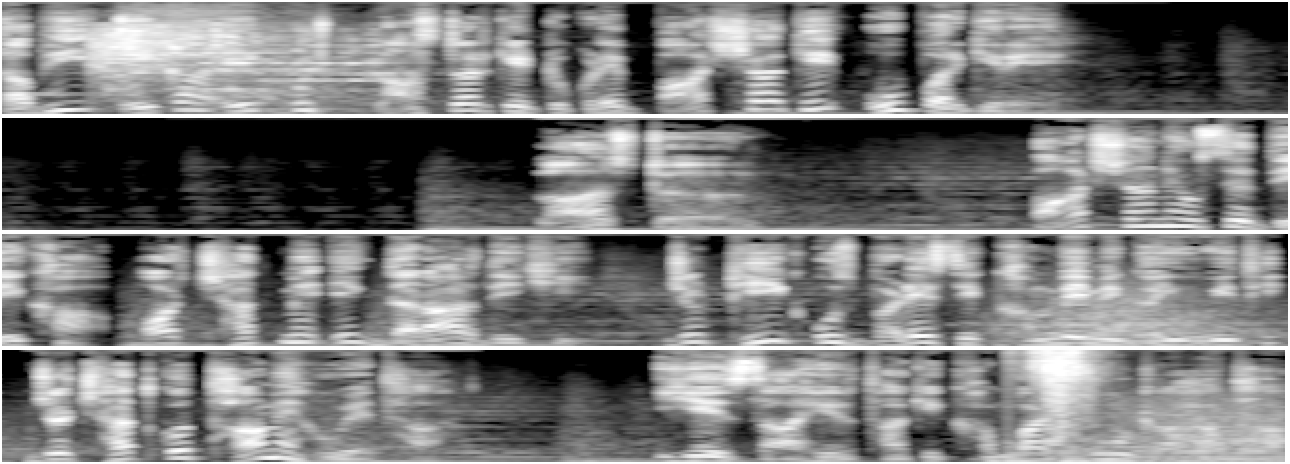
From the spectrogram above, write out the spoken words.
तभी एकाएक कुछ प्लास्टर के टुकड़े बादशाह के ऊपर गिरे। प्लास्टर? बादशाह ने उसे देखा और छत में एक दरार देखी जो ठीक उस बड़े से खम्बे में गई हुई थी जो छत को थामे हुए था। ये ज़ाहिर था कि खम्बा टूट रहा था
